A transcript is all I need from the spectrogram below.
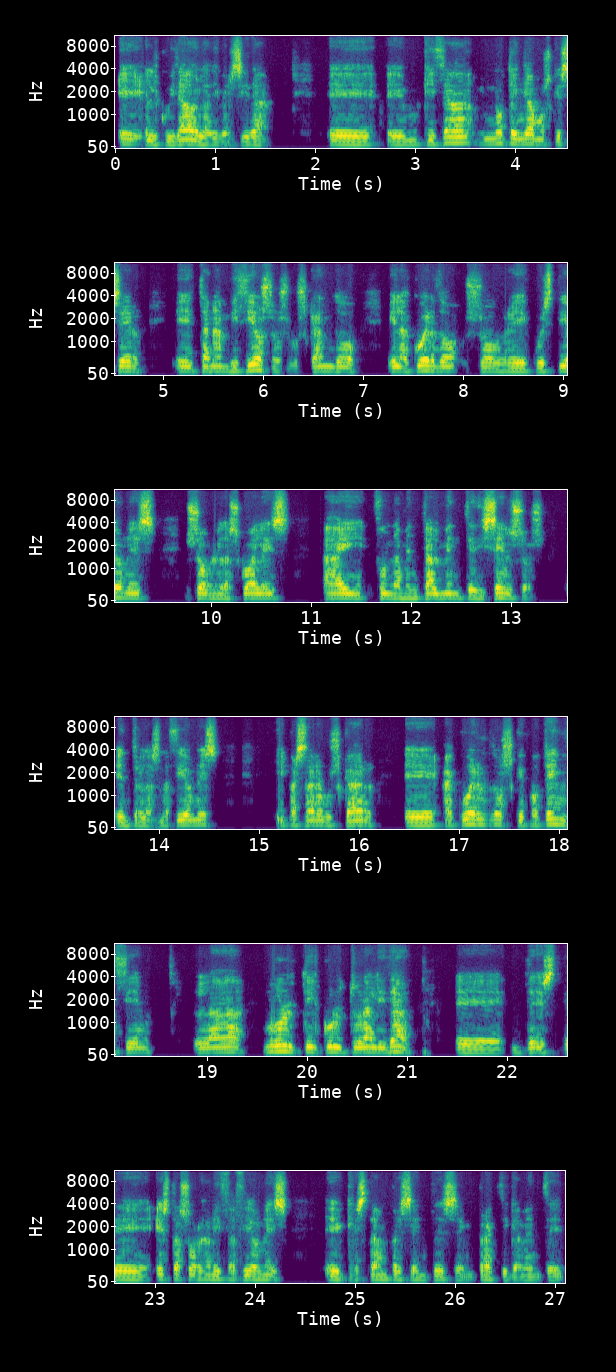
eh, el cuidado de la diversidad. Eh, em, quizá no tengamos que ser eh, tan ambiciosos buscando el acuerdo sobre cuestiones sobre las cuales hay fundamentalmente disensos entre las naciones y pasar a buscar acuerdos que potencien la multiculturalidad eh, desde estas organizaciones eh, que están presentes en prácticamente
